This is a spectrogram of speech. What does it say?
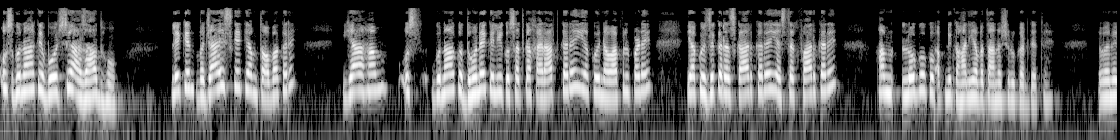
اس گناہ کے بوجھ سے آزاد ہوں۔ لیکن بجائے اس کے کہ ہم توبہ کریں، یا ہم اس گناہ کو دھونے کے لیے کوئی صدقہ خیرات کرے یا کوئی نوافل پڑھے یا کوئی ذکر ازکار کرے یا استغفار کرے ہم لوگوں کو اپنی کہانیاں بتانا شروع کر دیتے ہیں۔ میں نے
